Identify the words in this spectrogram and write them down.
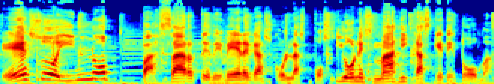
Eso y no pasarte de vergas con las pociones mágicas que te tomas.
